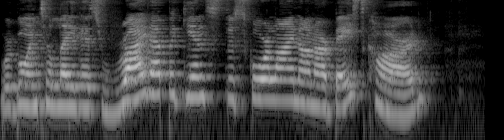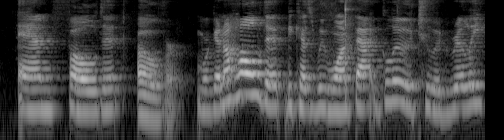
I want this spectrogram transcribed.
we're going to lay this right up against the score line on our base card and fold it over. We're going to hold it because we want that glue to really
